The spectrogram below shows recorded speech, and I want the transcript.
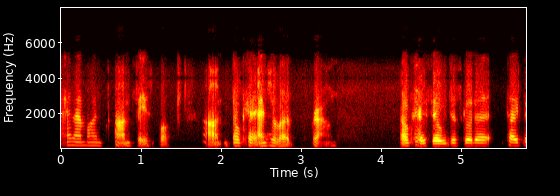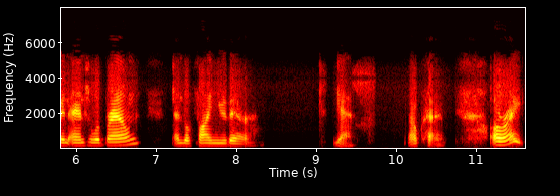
and I'm on on Facebook. Um, okay. Angela Brown. Okay, so just go to type in Angela Brown, and they'll find you there. Yes. Okay. All right.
